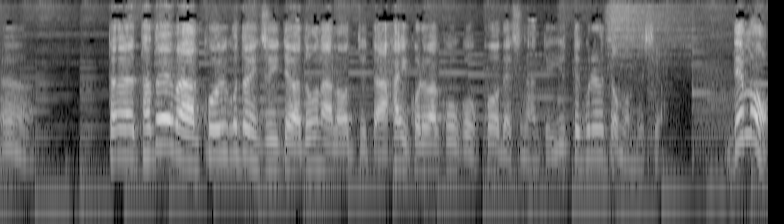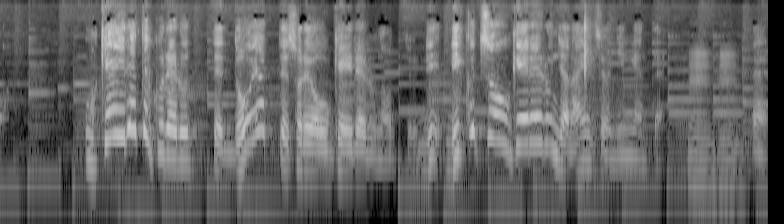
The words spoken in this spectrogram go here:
うん。た例えば、こういうことについてはどうなのって言ったら、はい、これはこうこうこうですなんて言ってくれると思うんですよ。でも、受け入れてくれるってどうやってそれを受け入れるのって理理屈を受け入れるんじゃないんですよ、人間って。うんうん。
